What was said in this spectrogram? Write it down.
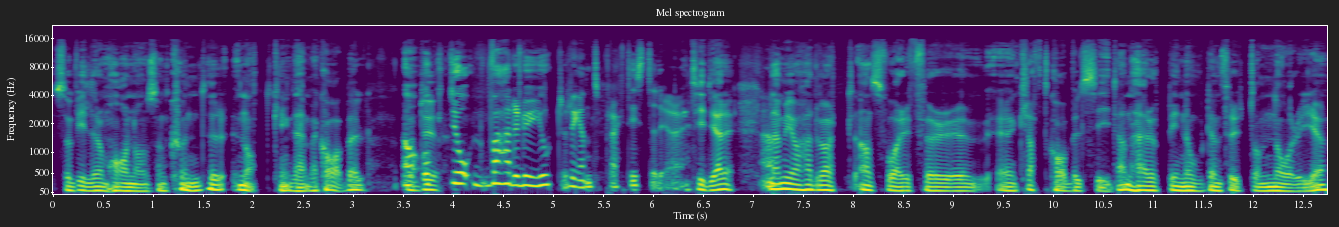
så ville de ha någon som kunde något kring det här med kabel. Ja, Och det- och då, vad hade du gjort rent praktiskt tidigare? tidigare. Nej, men jag hade varit ansvarig för eh, kraftkabelsidan här uppe i Norden förutom Norge.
